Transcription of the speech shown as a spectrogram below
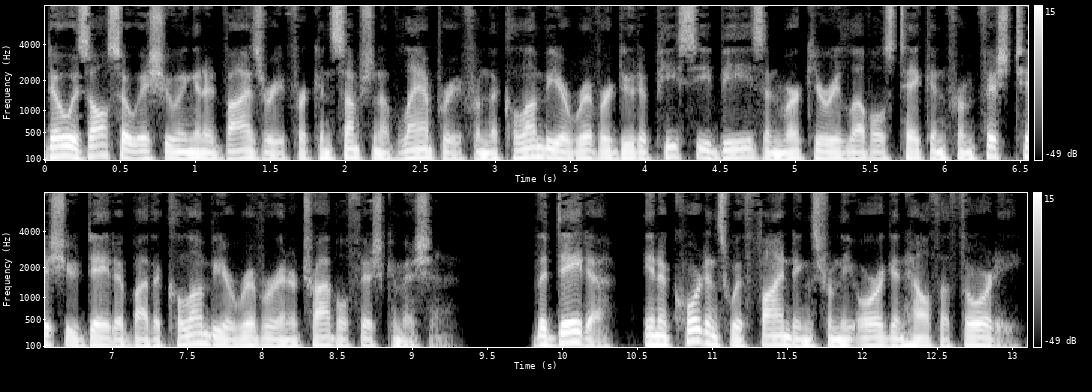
DOH is also issuing an advisory for consumption of lamprey from the Columbia River due to PCBs and mercury levels taken from fish tissue data by the Columbia River Intertribal Fish Commission. The data, in accordance with findings from the Oregon Health Authority,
